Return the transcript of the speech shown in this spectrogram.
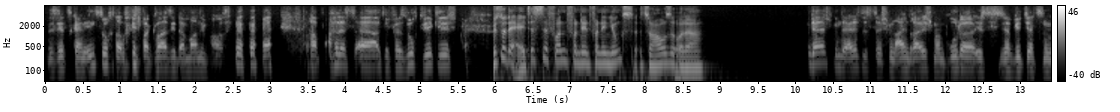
das ist jetzt keine Inzucht, aber ich war quasi der Mann im Haus. hab alles, äh, also versucht wirklich. Bist du der Älteste von, von, den, von den Jungs zu Hause oder? Ja, ich bin der Älteste. Ich bin 31. Mein Bruder ist, der wird jetzt im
